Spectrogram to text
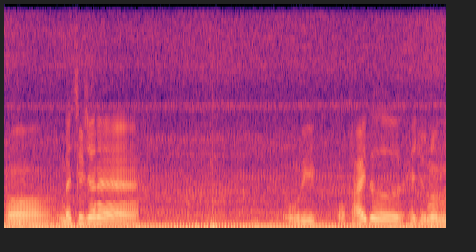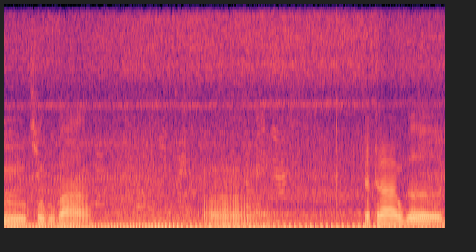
어, 며칠 전에 우리 가이드 해주는 친구가 어, 베트남 그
